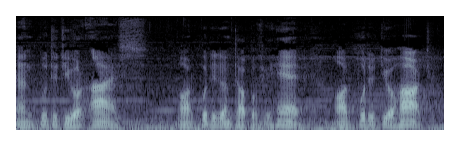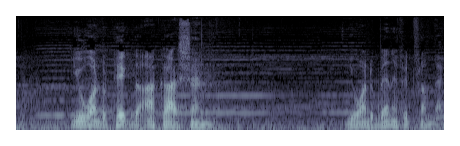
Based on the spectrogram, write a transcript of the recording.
and put it to your eyes or put it on top of your head or put it your heart, you want to take the akash and you want to benefit from that.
